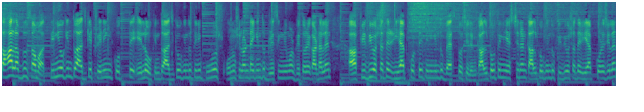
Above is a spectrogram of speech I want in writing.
সাহাল আব্দুল সামাদ, তিনিও কিন্তু আজকে ট্রেনিং করতে এলেও কিন্তু আজকেও কিন্তু তিনি পুরো অনুশীলনটাই কিন্তু ড্রেসিং রুমের ভেতরে কাটালেন। ফিজিওর সাথে রিহ্যাব করতেই তিনি কিন্তু ব্যস্ত ছিলেন। কালকেও তিনি এসেছিলেন, কালকেও কিন্তু ফিজিওর সাথে রিহ্যাব করেছিলেন।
